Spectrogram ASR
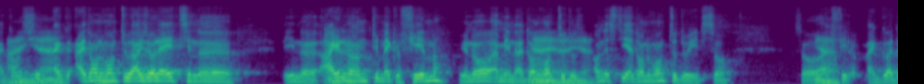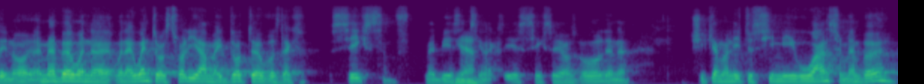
I can't see. yeah. I, I don't want to isolate in a in an island to make a film. You know, I mean, I don't Yeah, want to do. yeah. Honestly, I don't want to do it. So, so I Yeah. feel, my God, you know. I remember when I, when I went to Australia, my daughter was like six, maybe Yeah. something like this, six years old, and. Uh, she came only to see me once, remember?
